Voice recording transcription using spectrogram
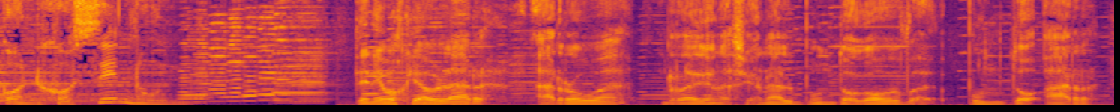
con José Nun. Tenemos que hablar arroba radionacional.gov.ar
